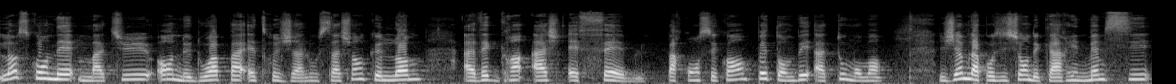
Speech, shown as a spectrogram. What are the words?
Lorsqu'on est mature, on ne doit pas être jaloux, sachant que l'homme avec grand H est faible. Par conséquent, peut tomber à tout moment. J'aime la position de Karine, même si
